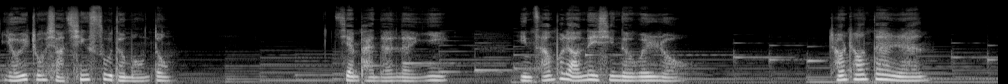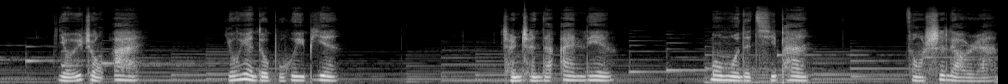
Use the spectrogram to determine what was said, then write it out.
有一种想倾诉的萌动。键盘的冷硬，隐藏不了内心的温柔。常常淡然，有一种爱，永远都不会变。沉沉的暗恋，默默的期盼，总是了然。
